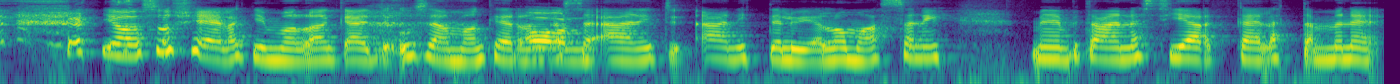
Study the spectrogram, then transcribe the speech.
Joo, susheillakin me ollaan käyty useamman kerran On. tässä äänity, äänittelyjen lomassa, niin meidän pitää aina järkkäillä tämmönen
